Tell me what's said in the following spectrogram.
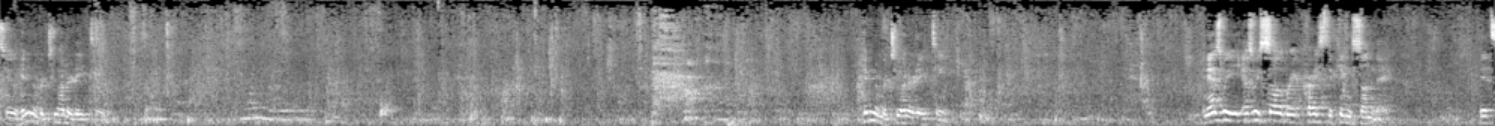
to hymn number 218. Hymn number 218. And as we as we celebrate Christ the King Sunday, it's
